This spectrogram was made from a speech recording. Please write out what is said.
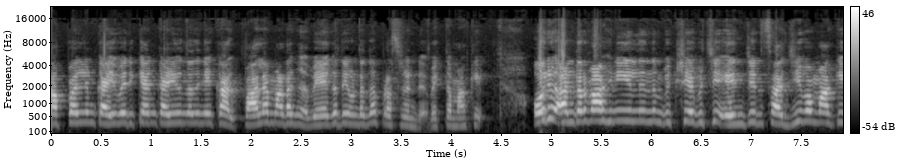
കപ്പലിനും കൈവരിക്കാൻ കഴിയുന്നതിനേക്കാൾ പല മടങ്ങ് വേഗതയുണ്ടെന്ന് പ്രസിഡന്റ് വ്യക്തമാക്കി. ഒരു അന്തർവാഹിനിയിൽ നിന്നും വിക്ഷേപിച്ച് എഞ്ചിൻ സജീവമാക്കി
